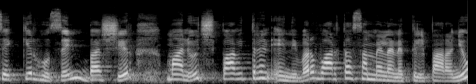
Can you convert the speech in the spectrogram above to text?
സക്കീർ ഹുസൈൻ ബഷീർ മനോജ് പവിത്രൻ എന്നിവർ വാർത്താ സമ്മേളനത്തിൽ പറഞ്ഞു.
